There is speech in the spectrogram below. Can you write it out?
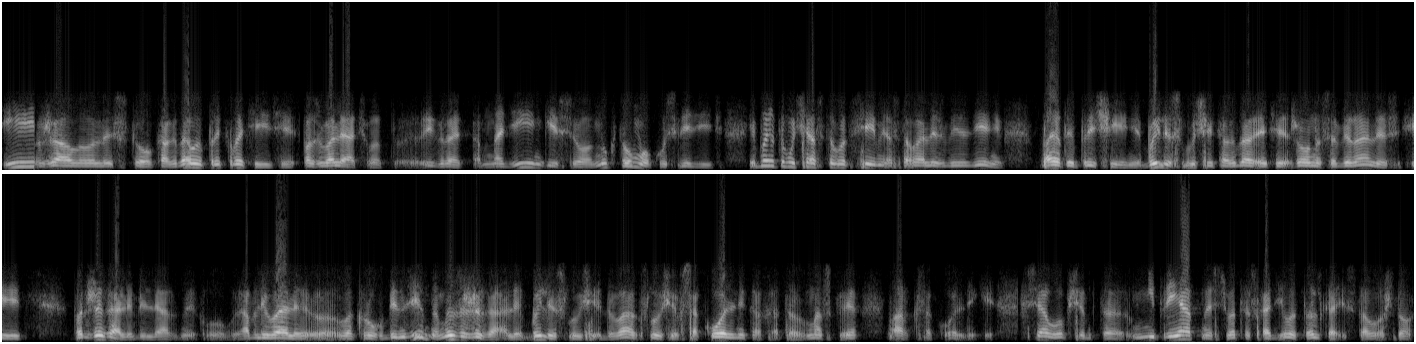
и жаловались, что когда вы прекратите позволять вот играть там на деньги и все, ну кто мог уследить? И поэтому часто вот семьи оставались без денег по этой причине. Были случаи, когда эти жены собирались и поджигали бильярдные клубы, обливали э, вокруг бензином и зажигали. Были случаи, два случая в Сокольниках, это в Москве, парк Сокольники. Вся, в общем-то, неприятность вот исходила только из того, что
